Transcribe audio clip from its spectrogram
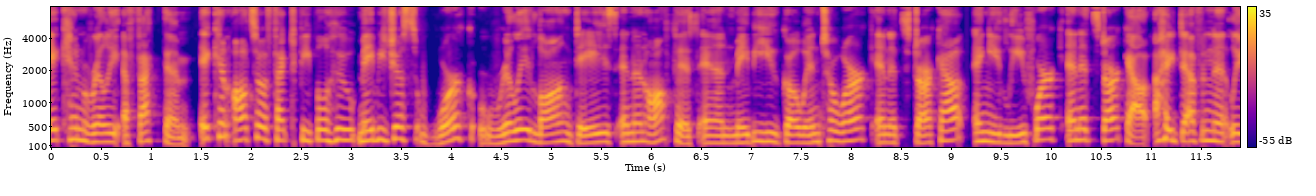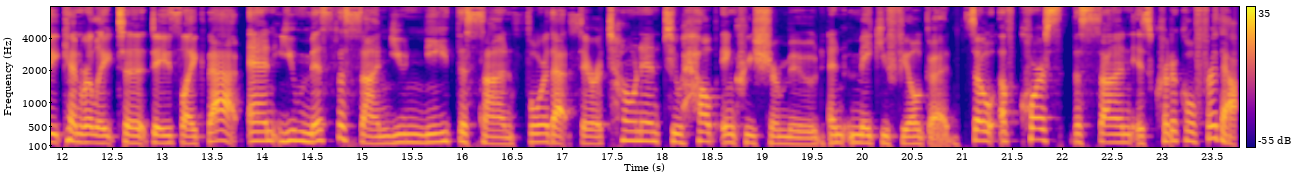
it can really affect them. It can also affect people who maybe just work really long days in an office and maybe you go into work and it's dark out and you leave work and it's dark out. I definitely can relate to days like that. And you miss the sun. You need the sun for that serotonin to help increase your mood and make you feel good. So of course, the sun is critical for that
